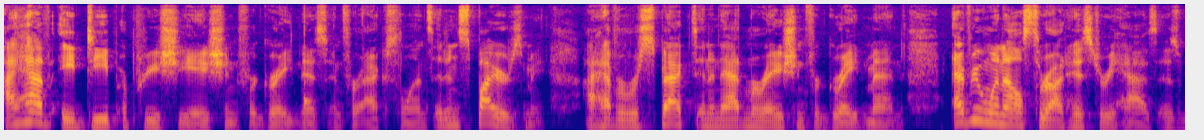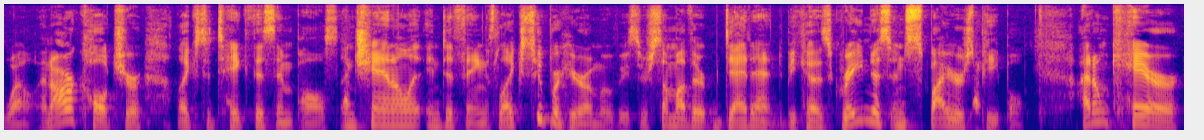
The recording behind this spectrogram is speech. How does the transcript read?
I have a deep appreciation for greatness and for excellence. It inspires me. I have a respect and an admiration for great men. Everyone else throughout history has as well. And our culture likes to take this impulse and channel it into things like superhero movies or some other dead end because greatness inspires people. I don't care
